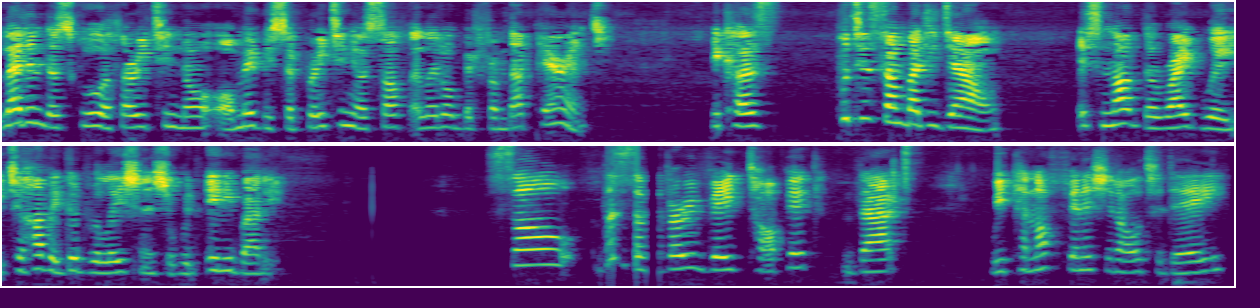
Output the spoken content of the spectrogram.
letting the school authority know or maybe separating yourself a little bit from that parent. Because putting somebody down is not the right way to have a good relationship with anybody. So this is a very vague topic that we cannot finish it all today.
